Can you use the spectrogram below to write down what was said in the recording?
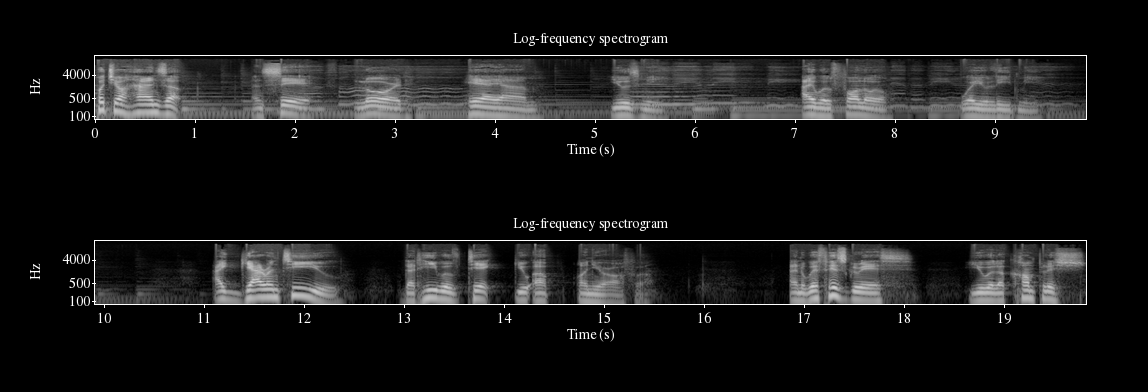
Put your hands up and say, Lord, here I am. Use me. I will follow where you lead me. I guarantee you that He will take you up on your offer. And with His grace, you will accomplish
